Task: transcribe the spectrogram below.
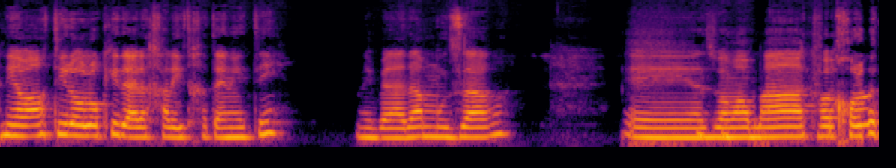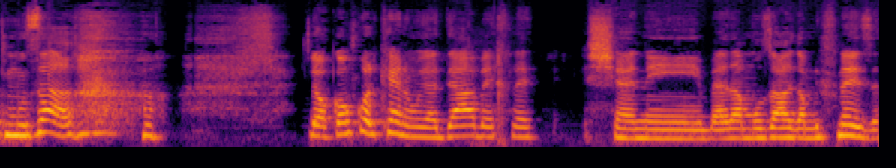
אני אמרתי לו, לא כדאי לך להתחתן איתי, אני בן אדם מוזר. אה, אז הוא אמר, מה כבר יכול להיות מוזר? לא, קודם כל כן, הוא ידע בהחלט שאני בן אדם מוזר גם לפני זה.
